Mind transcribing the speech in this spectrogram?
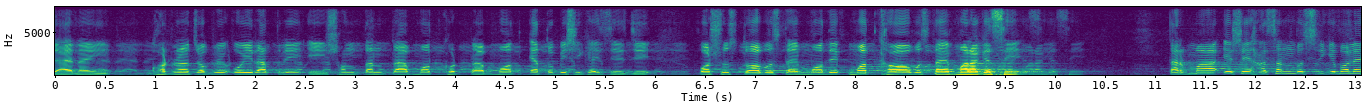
যায় নাই। ঘটনাচক্রে ওই রাত্রে এই সন্তানটা মদ খোরটা মদ এত বেশি খাইছে যে অসুস্থ অবস্থায় মদে, মদ খাওয়া অবস্থায় মারা গেছে। তার মা এসে হাসান বসরিকে বলে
